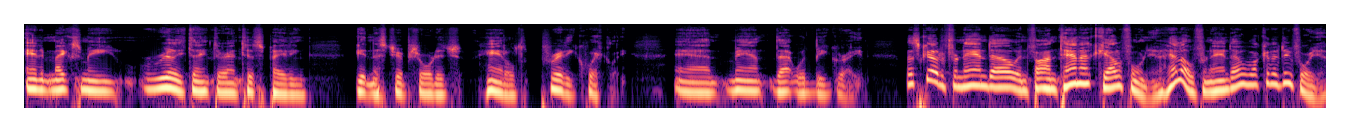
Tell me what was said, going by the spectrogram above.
and it makes me really think they're anticipating getting this chip shortage handled pretty quickly. And man, that would be great. Let's go to Fernando in Fontana, California. Hello, Fernando. What can I do for you?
